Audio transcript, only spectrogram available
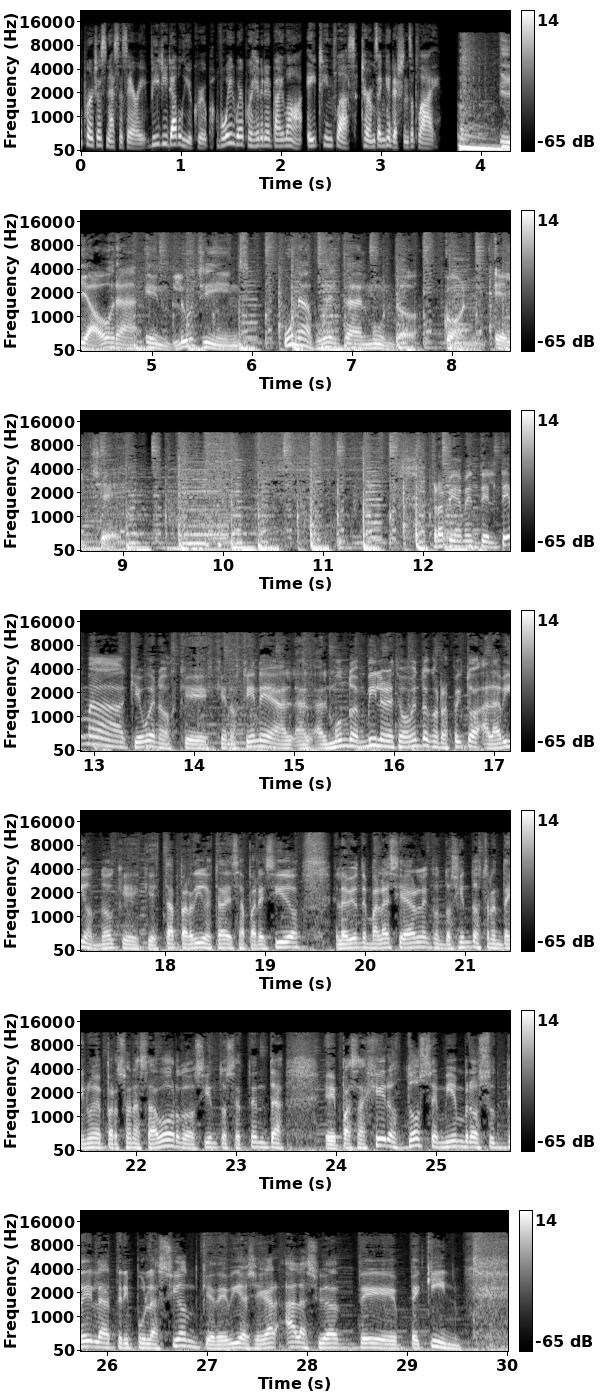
No purchase necessary. VGW Group. Void where prohibited by law. 18 plus. Terms and conditions apply. Y ahora en Blue Jeans, una vuelta al mundo con el Che. Rápidamente, el tema que bueno que, nos tiene al, mundo en vilo en este momento con respecto al avión, ¿no? Que, está perdido, está desaparecido. El avión de Malaysia Airlines con 239 personas a bordo, 170 eh, pasajeros, 12 miembros de la tripulación que debía llegar a la ciudad de Pekín.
